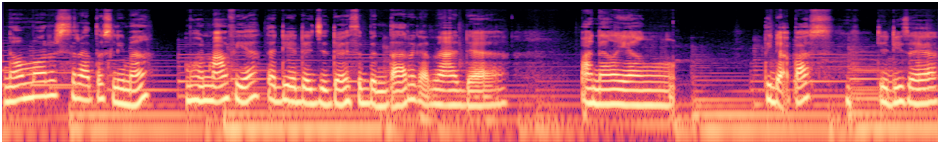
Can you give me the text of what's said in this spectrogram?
Nomor 105. Mohon maaf ya, tadi ada jeda sebentar karena ada panel yang tidak pas. Jadi saya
